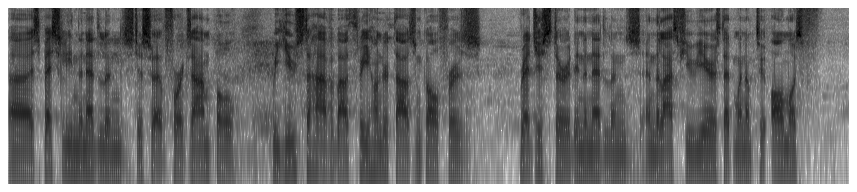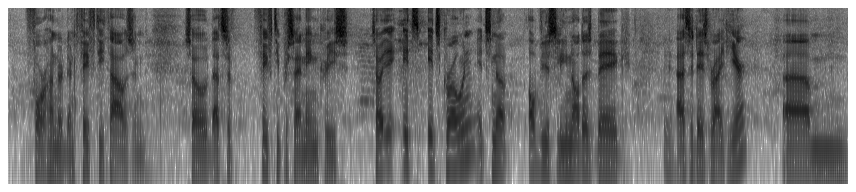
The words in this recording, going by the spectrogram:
Uh, especially in the Netherlands. Just uh, for example, we used to have about 300,000 golfers registered in the Netherlands, and the last few years that went up to almost 450,000. So that's a 50% increase. So it, it's it's growing. It's not obviously not as big yeah. as it is right here. Um,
